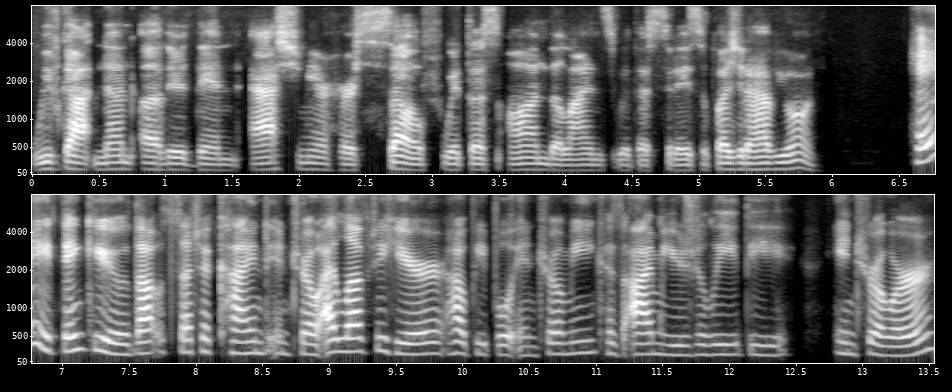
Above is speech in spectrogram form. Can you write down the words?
We've got none other than Ashmere herself with us on the lines with us today. It's a pleasure to have you on. Hey, thank you. That was such a kind intro. I love to hear how people intro me because I'm usually the introer.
